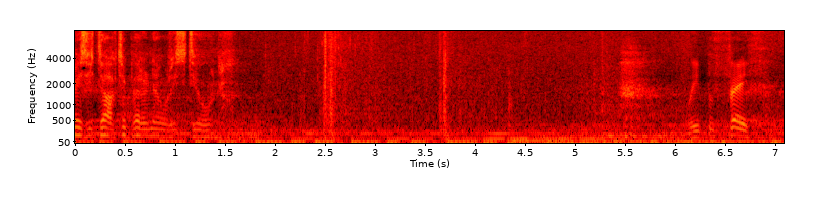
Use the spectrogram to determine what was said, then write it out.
Crazy doctor better know what he's doing. Leap of faith.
